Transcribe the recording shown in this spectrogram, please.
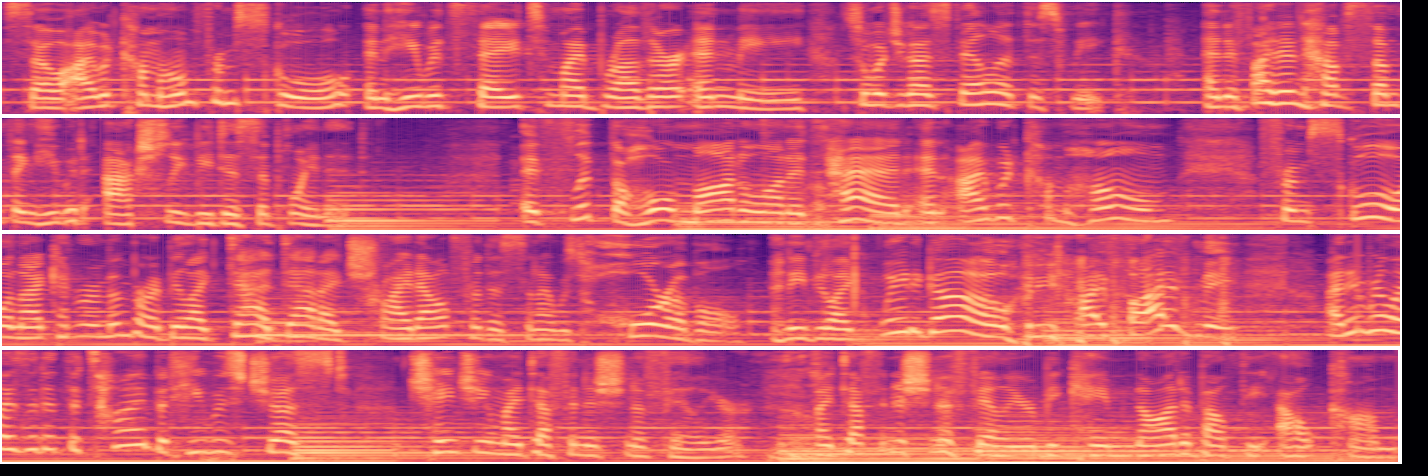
So I would come home from school and he would say to my brother and me, So what'd you guys fail at this week? And if I didn't have something, he would actually be disappointed. it flipped the whole model on its head. And I would come home from school and I can remember I'd be like, Dad, Dad, I tried out for this and I was horrible. And he'd be like, Way to go. And he'd high five me. I didn't realize it at the time, but he was just changing my definition of failure. My definition of failure became not about the outcome,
